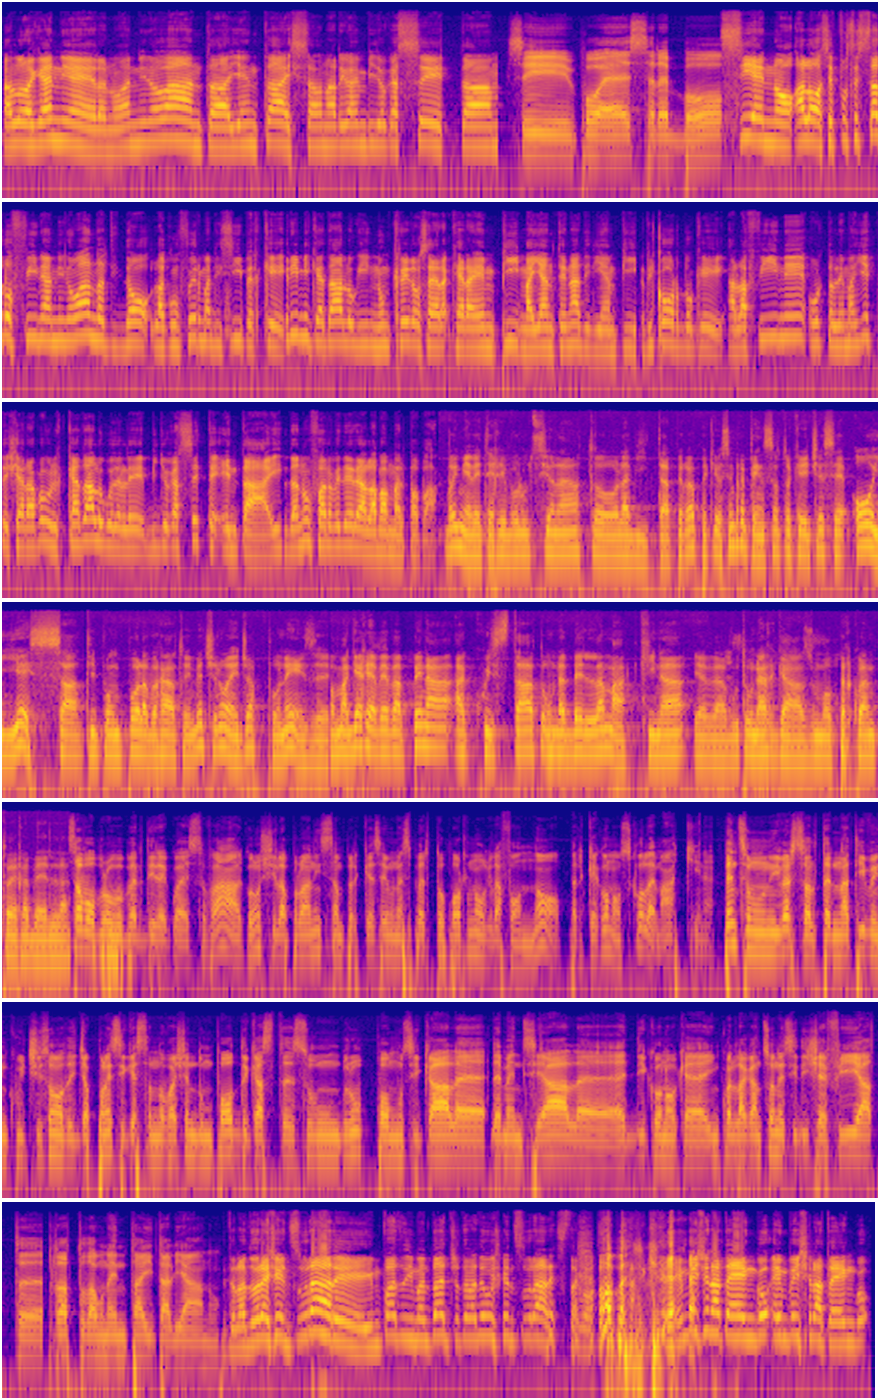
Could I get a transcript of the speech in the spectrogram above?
Allora, che anni erano? Anni 90, gli hentai stavano arrivando in videocassetta. Sì, può essere, boh. Sì e no. Allora, se fosse stato fine anni 90 ti do la conferma di sì perché i primi cataloghi non credo era- che era MP, ma gli antenati di MP. Ricordo che alla fine, oltre alle magliette, c'era proprio il catalogo delle videocassette hentai da non far vedere alla mamma e al papà. Voi mi avete rivoluzionato la vita, però perché io ho sempre pensato che dicesse oh yessa, tipo un po' lavorato, invece no, è giapponese. O magari aveva appena acquistato una bella macchina e aveva avuto un orgasmo per quanto era bella. Stavo proprio per dire questo. Fa, ah, conosci la Prola Nissan perché sei un esperto pornografo? No, perché conosco le macchine. Pensa a un universo alternativo in cui ci sono dei giapponesi che stanno facendo un podcast su un gruppo musicale demenziale e dicono che in quella canzone si dice Fiat tratto da un hentai italiano. Te la dovrei censurare! In fase di montaggio te la devo censurare sta cosa. Ma perché? E invece la tengo, e invece la tengo.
